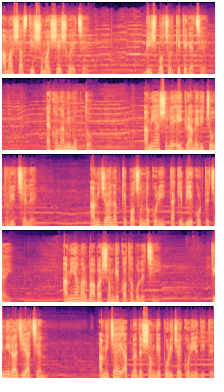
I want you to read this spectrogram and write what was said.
আমার শাস্তির সময় শেষ হয়েছে। বিশ বছর কেটে গেছে। এখন আমি মুক্ত। আমি আসলে এই গ্রামেরই চৌধুরীর ছেলে। আমি জয়নাবকে পছন্দ করি, তাকে বিয়ে করতে চাই। আমি আমার বাবার সঙ্গে কথা বলেছি। তিনি রাজি আছেন। আমি চাই আপনাদের সঙ্গে পরিচয় করিয়ে দিতে।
